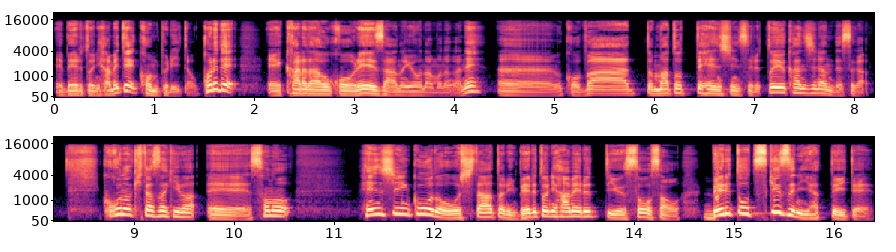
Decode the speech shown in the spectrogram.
ベルトにはめてコンプリート。これで、え、体をこうレーザーのようなものがね、うん、こうバーッとまとって変身するという感じなんですが、ここの北先は、えー、その変身コードを押した後にベルトにはめるっていう操作をベルトをつけずにやっていて、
